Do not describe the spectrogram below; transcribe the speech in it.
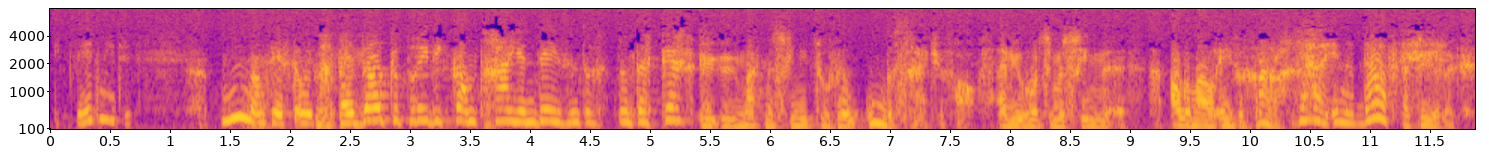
ik weet niet. Niemand heeft ooit... Maar bij welke predikant ga je in Deventer dan ter kerk? U, u maakt misschien niet zoveel onderscheid, juffrouw. En u hoort ze misschien eh, allemaal even graag. Ja, inderdaad. Natuurlijk.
